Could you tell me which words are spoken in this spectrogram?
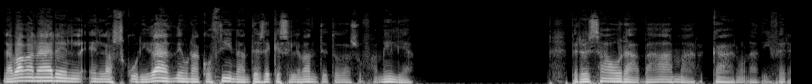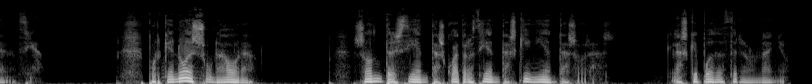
La va a ganar en, la oscuridad de una cocina antes de que se levante toda su familia. Pero esa hora va a marcar una diferencia. Porque no es una hora, son 300, 400, 500 horas, las que puedo hacer en un año.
